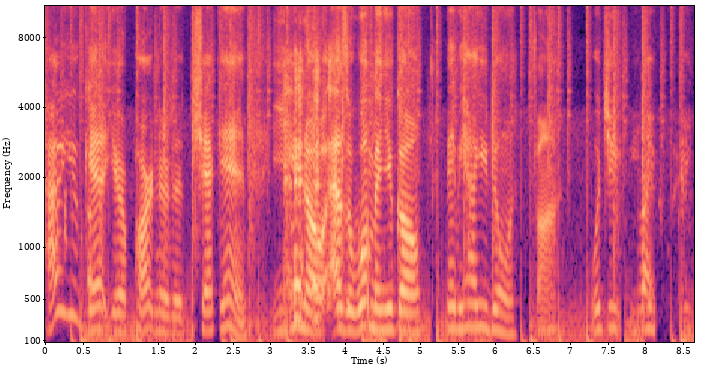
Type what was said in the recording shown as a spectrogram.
How do you get your partner to check in? You, you know, as a woman, you go, "Baby, how you doing? Fine. Would you?" Right. You,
